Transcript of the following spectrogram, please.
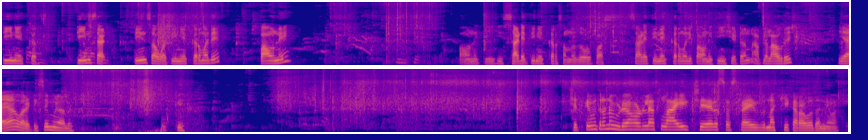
तीन एकर. तीन सा तीन सव्वा तीन एकरमध्ये पावणे पावणे तीनशे साडेतीन एकर समजा जवळपास. साडेतीन एकरमध्ये पावणे तीनशे टन आपल्याला ॲव्हरेज या या व्हरायटीचं मिळालं. ओके. शेतकरी मित्रांनो व्हिडिओ आवडल्यास लाईक शेअर सबस्क्राईब नक्की करावं. धन्यवाद.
